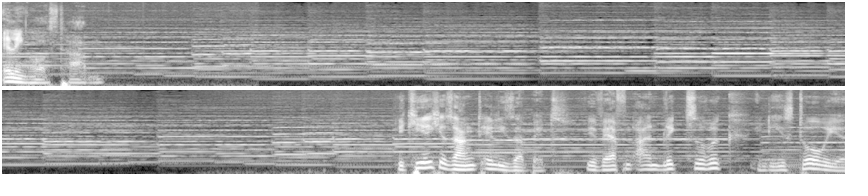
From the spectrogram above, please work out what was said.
Ellinghorst haben. Die Kirche St. Elisabeth. Wir werfen einen Blick zurück in die Historie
